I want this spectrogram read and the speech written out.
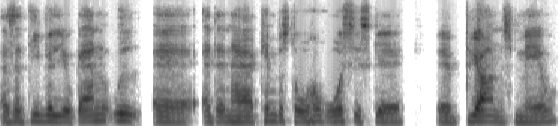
Altså, de vil jo gerne ud af, af den her kæmpestore russiske øh, bjørns mave.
